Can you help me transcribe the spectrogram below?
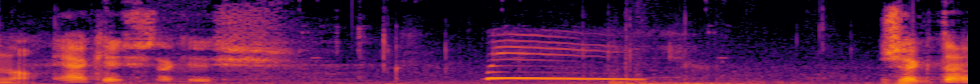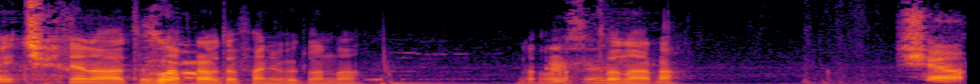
No, Jakieś, jakieś... Żegnajcie. nie no, ale to naprawdę fajnie wygląda. Dobra, Mhm. to nara. Sia.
